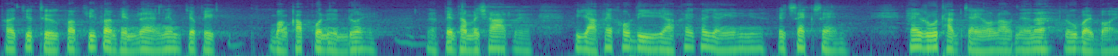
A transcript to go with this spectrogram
พอยึดถือความคิดความเห็นแรงเนี่ยมันจะไปบังคับคนอื่นด้วยนะ เป็นธรรมชาติเลยคืออยากให้เขาดี อยากให้เขาอย่างนี้เป็นแทรกแซงให้รู้ทันใจของเราเนี่ยนะรู้บ่อย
